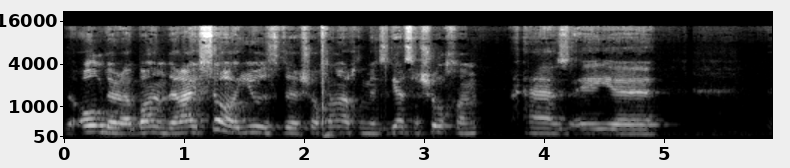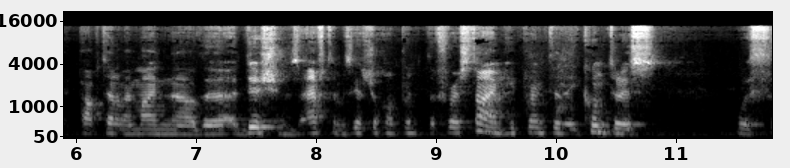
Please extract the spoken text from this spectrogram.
the older Rabbanim that I saw used the Shulchan Aruch, Mitzges Shulchan, has a uh, popped out of my mind now the additions after Mizgah Shulchan printed the first time. He printed a kuntris with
